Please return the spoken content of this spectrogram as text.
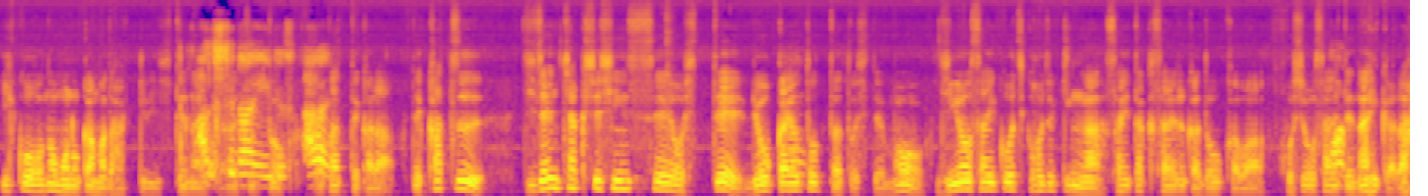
以降のものかまだはっきりしてないからはい分かってから、でかつ事前着手申請をして了解を取ったとしても、事業再構築補助金が採択されるかどうかは保証されてないから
